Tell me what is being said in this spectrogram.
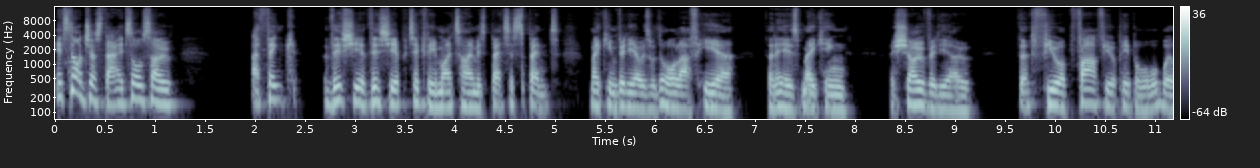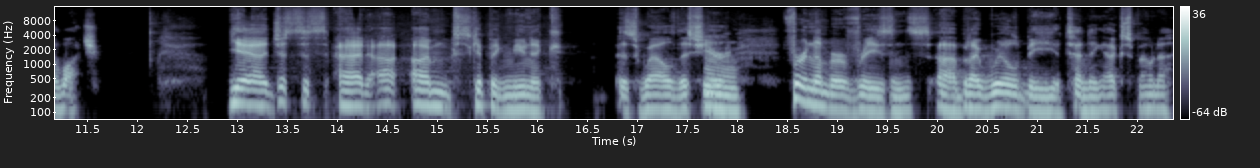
it's not just that. It's also, I think this year, this year particularly, my time is better spent making videos with Olaf here than it is making a show video that fewer, far fewer people will, will watch. Yeah, just to add, uh, I'm skipping Munich as well this year Mm. for a number of reasons, uh, but I will be attending Axpona.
